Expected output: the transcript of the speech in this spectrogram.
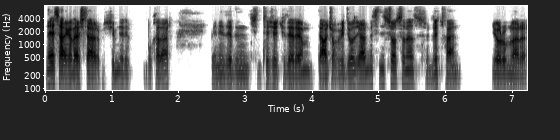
Neyse arkadaşlar şimdilik bu kadar. Beni izlediğiniz için teşekkür ederim. Daha çok video gelmesini istiyorsanız lütfen yorumları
